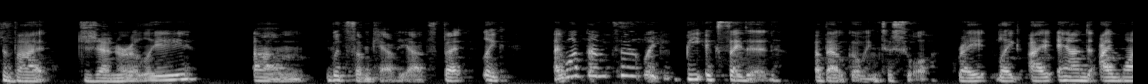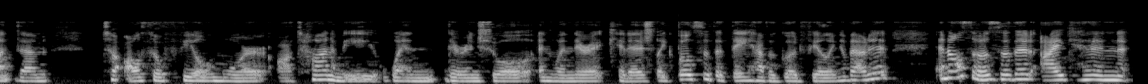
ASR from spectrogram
Shabbat generally, um, with some caveats, but like I want them to like be excited about going to shul, right? Like I and I want them to also feel more autonomy when they're in shul and when they're at kiddush, like both so that they have a good feeling about it, and also so that I can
